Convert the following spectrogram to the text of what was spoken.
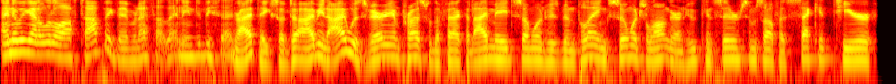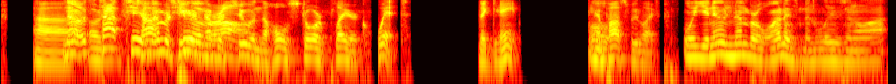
I know we got a little off topic there, but I thought that needed to be said. I think so. too. I mean, I was very impressed with the fact that I made someone who's been playing so much longer and who considers himself a second tier. Uh, No, it's top tier, number two number two in the whole store player quit the game and possibly life. well, you know, number one has been losing a lot.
